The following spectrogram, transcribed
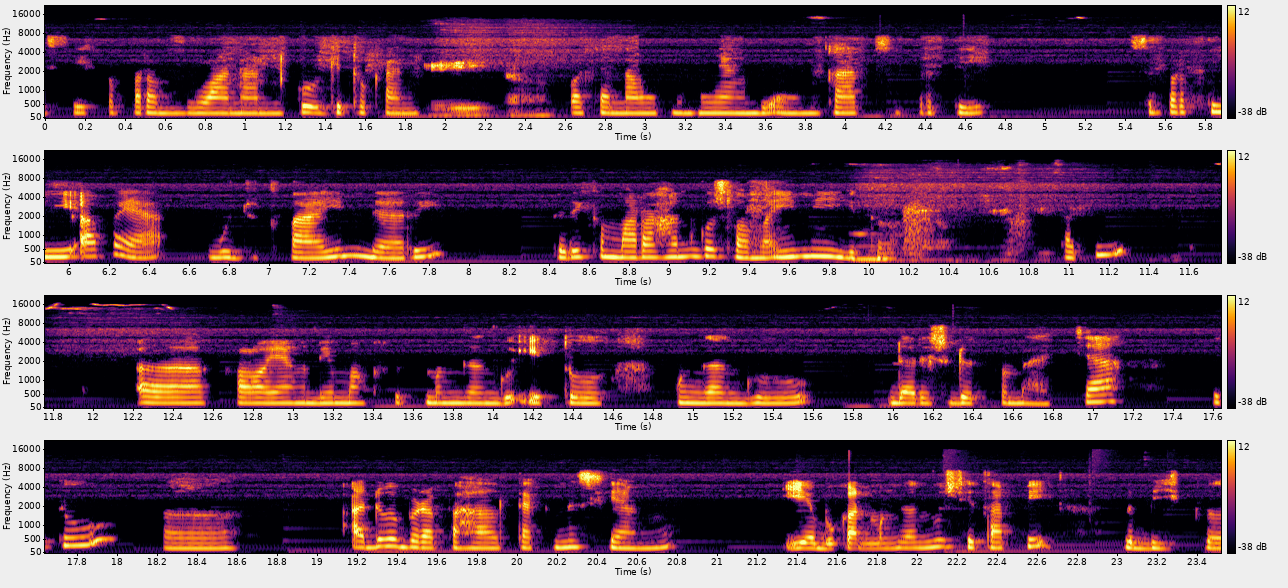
sisi keperempuananku gitu kan. Okay, uh. Wacana-wacana yang diangkat seperti seperti apa ya wujud lain dari dari kemarahanku selama ini gitu. Oh, Tapi uh, kalau yang dimaksud mengganggu itu mengganggu dari sudut pembaca itu uh, ada beberapa hal teknis yang ya bukan mengganggu sih tapi lebih ke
